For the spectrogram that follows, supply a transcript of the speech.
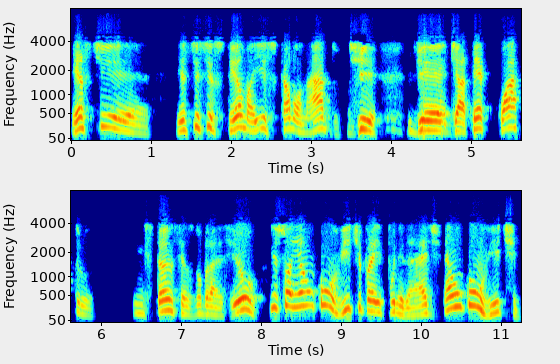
Este, este sistema aí escalonado de, de, de até quatro instâncias no Brasil, isso aí é um convite para a impunidade, é um convite.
